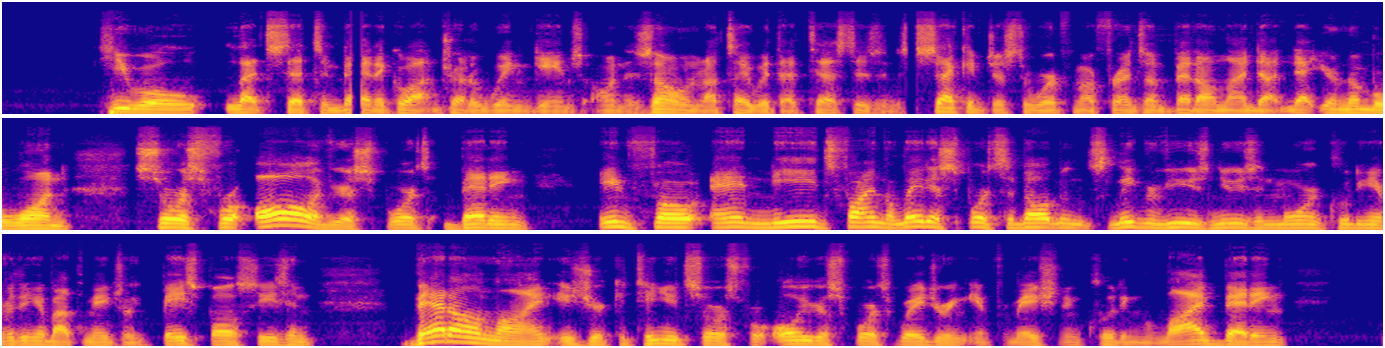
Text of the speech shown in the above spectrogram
he will let Stetson Bennett go out and try to win games on his own. And I'll tell you what that test is in a second. Just a word from our friends on betonline.net, your number one source for all of your sports betting info and needs. Find the latest sports developments, league reviews, news, and more, including everything about the Major League Baseball season. Bet Online is your continued source for all your sports wagering information, including live betting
